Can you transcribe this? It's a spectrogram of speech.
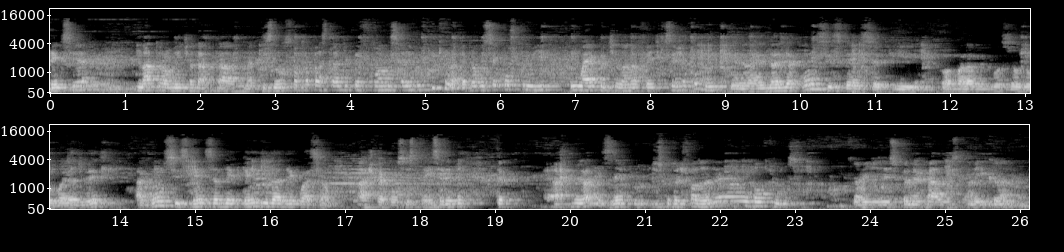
tem que ser naturalmente adaptável, né? porque senão sua capacidade de performance é muito pequena, até para você construir um equity lá na frente que seja comum. Na realidade, a consistência, que é uma palavra que você usou várias vezes, a consistência depende da adequação. Acho que a consistência depende acho que o melhor exemplo disso que eu estou te falando é o Whole Foods, uma rede de supermercados americana.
